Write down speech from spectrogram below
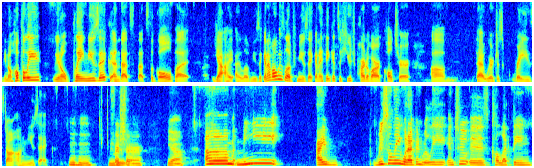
you know, hopefully you know playing music and that's that's the goal but yeah I, I love music and i've always loved music and i think it's a huge part of our culture um that we're just raised on on music Mm-hmm. For Mm. sure. Yeah. Um, me, I recently what I've been really into is collecting.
